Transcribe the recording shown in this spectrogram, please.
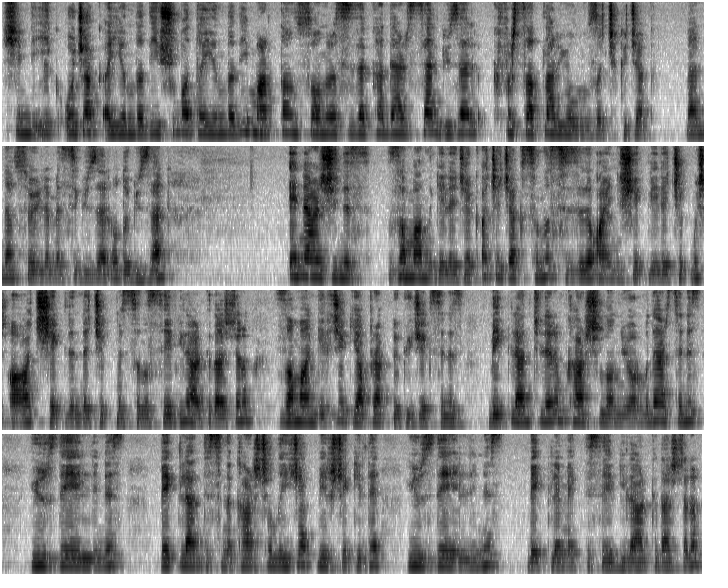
şimdi ilk Ocak ayında değil Şubat ayında değil Mart'tan sonra size kadersel güzel fırsatlar yolunuza çıkacak. Benden söylemesi güzel o da güzel. Enerjiniz zaman gelecek. Açacaksınız size de aynı şekliyle çıkmış ağaç şeklinde çıkmışsınız. Sevgili arkadaşlarım zaman gelecek yaprak dökeceksiniz. Beklentilerim karşılanıyor mu derseniz %50'niz beklentisini karşılayacak bir şekilde %50'niz beklemekti sevgili arkadaşlarım.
